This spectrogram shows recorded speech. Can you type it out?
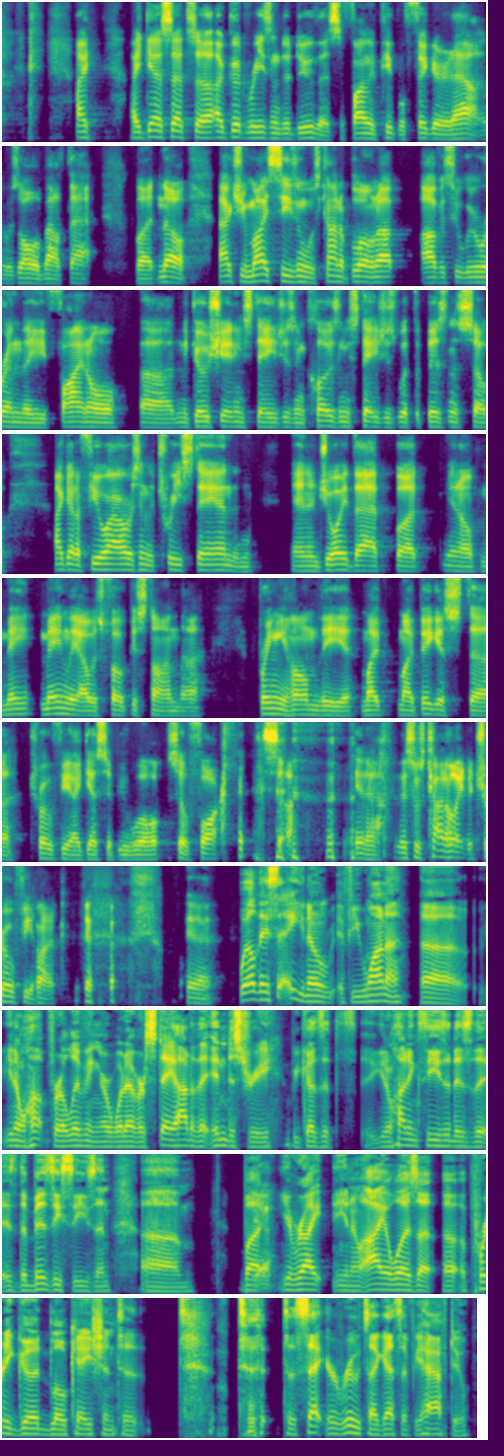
I I guess that's a, a, good reason to do this. finally, people figured it out. It was all about that. But no, actually, my season was kind of blown up. Obviously, we were in the final uh, negotiating stages and closing stages with the business, so I got a few hours in the tree stand and and enjoyed that. But you know, ma- mainly I was focused on uh, bringing home the my my biggest uh, trophy, I guess, if you will, so far. so you know, this was kind of like a trophy hunt. yeah. Well, they say you know if you want to uh, you know hunt for a living or whatever, stay out of the industry because it's you know hunting season is the is the busy season. Um, but yeah. you're right. You know, Iowa is a, a pretty good location to to to set your roots, I guess, if you have to.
